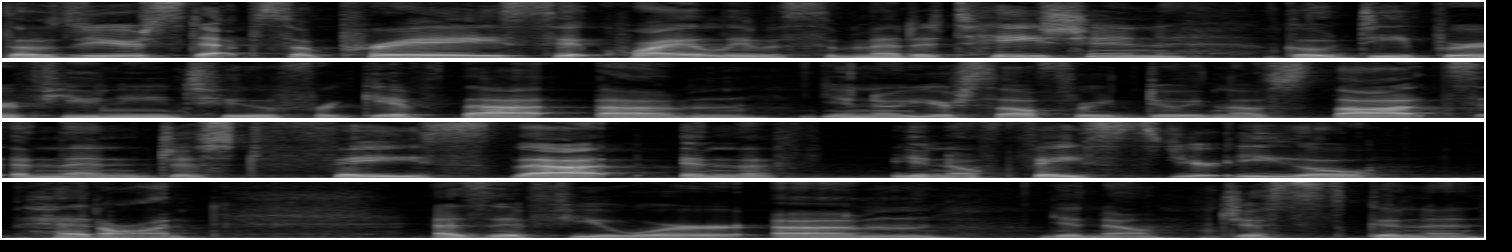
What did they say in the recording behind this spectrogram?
those are your steps. So pray, sit quietly with some meditation, go deeper if you need to, forgive that, um, you know, yourself for doing those thoughts, and then just face that in the, you know, face your ego head on as if you were, um, you know, just gonna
